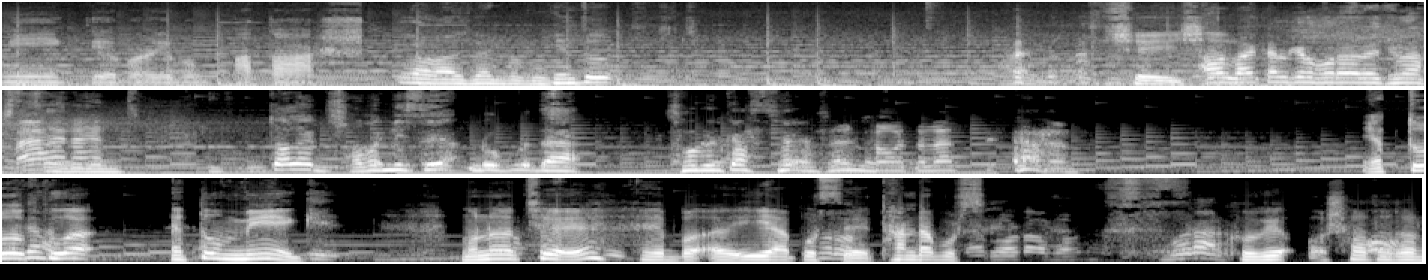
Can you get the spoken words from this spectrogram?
মেঘ দিয়ে ভরা এবং বাতাস। কিন্তু সেই কালকের পরে আসতে চলেন সবাই নিচে লোক দা ছবির কাছে এত কুয়া এত মেঘ। মনে হচ্ছে ইয়া পড়ছে ঠান্ডা পড়ছে। খুবই অসাধারণ।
